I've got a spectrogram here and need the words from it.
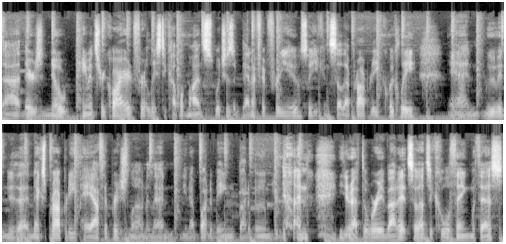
uh, there's no payments required for at least a couple months, which is a benefit for you. So you can sell that property quickly and move into the next property, pay off the bridge loan, and then, you know, bada bing, bada boom, you're done. you don't have to worry about it. So that's a cool thing with this.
